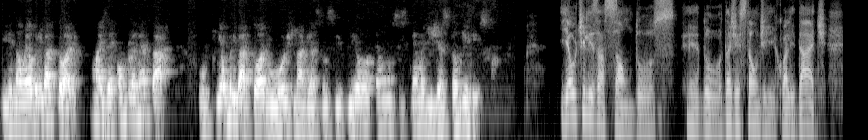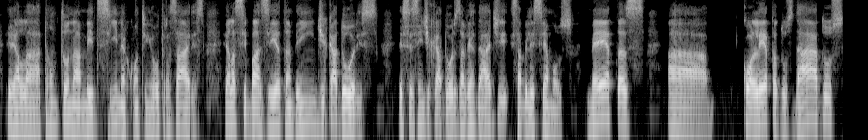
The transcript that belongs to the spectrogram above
ele não é obrigatório, mas é complementar. O que é obrigatório hoje na aviação civil é um sistema de gestão de risco. E a utilização dos, é, do, da gestão de qualidade, ela tanto na medicina quanto em outras áreas, ela se baseia também em indicadores. Esses indicadores, na verdade, estabelecemos metas, a coleta dos dados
